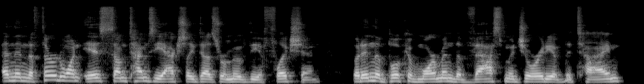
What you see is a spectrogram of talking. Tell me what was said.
And then the third one is sometimes he actually does remove the affliction. But in the Book of Mormon, the vast majority of the time,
